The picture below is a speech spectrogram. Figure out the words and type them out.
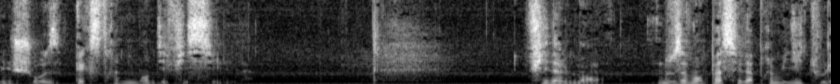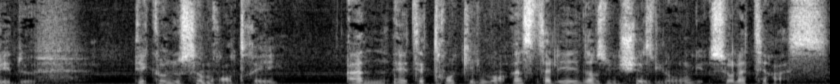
une chose extrêmement difficile. Finalement, nous avons passé l'après-midi tous les deux, et quand nous sommes rentrés, Anne était tranquillement installée dans une chaise longue sur la terrasse.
